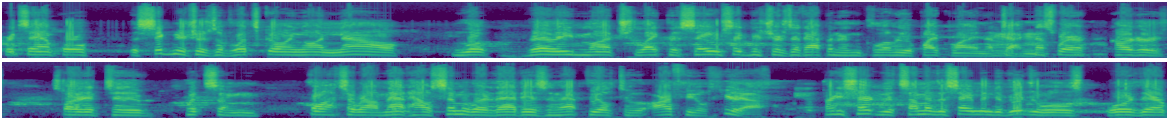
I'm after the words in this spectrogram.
for example, the signatures of what's going on now look very much like the same signatures that happened in the Colonial Pipeline attack. Mhm. That's where Carter started to put some thoughts around that, how similar that is in that field to our field here Yeah. pretty certain that some of the same individuals or their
